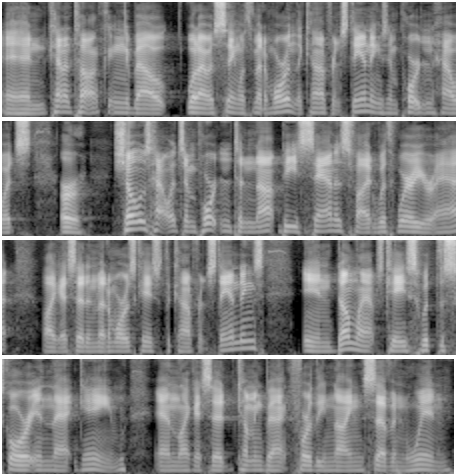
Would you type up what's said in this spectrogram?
And kind of talking about what I was saying with Metamora in the conference standings, important how it's, or shows how it's important to not be satisfied with where you're at. Like I said in Metamora's case with the conference standings, in Dunlap's case with the score in that game. And like I said, coming back for the 9 7 win.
